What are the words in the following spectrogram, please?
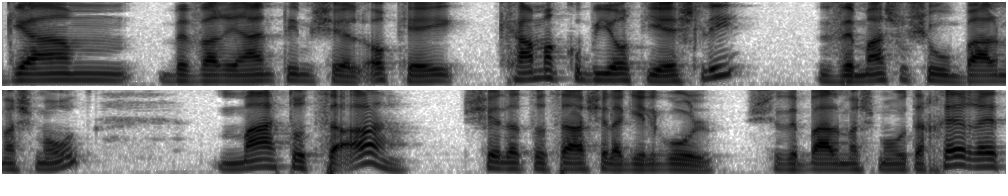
גם בווריאנטים של אוקיי כמה קוביות יש לי? זה משהו שהוא בעל משמעות. מה התוצאה של התוצאה של הגלגול? שזה בעל משמעות אחרת.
